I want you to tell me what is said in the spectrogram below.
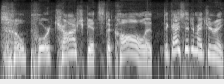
so poor Josh gets the call. The guys at Imagineering,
